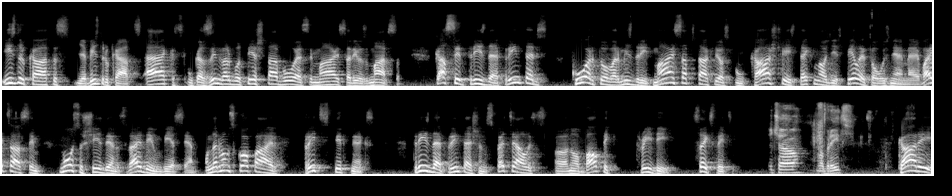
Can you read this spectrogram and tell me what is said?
izdrukātas, jeb izdrukātas ēkas, un kas zina, varbūt tieši tā būvēsim mājas arī uz Marsa. Kas ir 3D printeris? Ko ar to varam izdarīt mājas apstākļos un kā šīs tehnoloģijas pielieto uzņēmēji? Vaicāsim mūsu šīsdienas raidījumu viesiem. Un ar mums kopā ir Frits Pirtnieks, 3D printēšanas speciālists uh, no Baltika 3D. Sveiks, Frits! Čau! Labrīt! Kā arī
